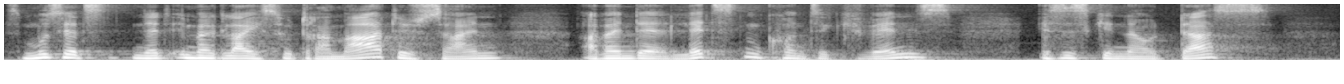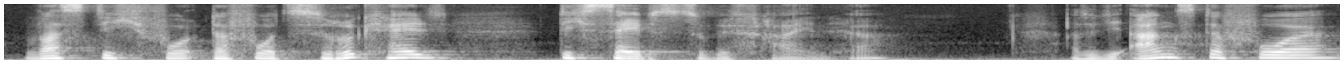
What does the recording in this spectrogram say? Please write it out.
Es muss jetzt nicht immer gleich so dramatisch sein, aber in der letzten Konsequenz ist es genau das, was dich vor, davor zurückhält, dich selbst zu befreien. Ja? Also die Angst davor,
